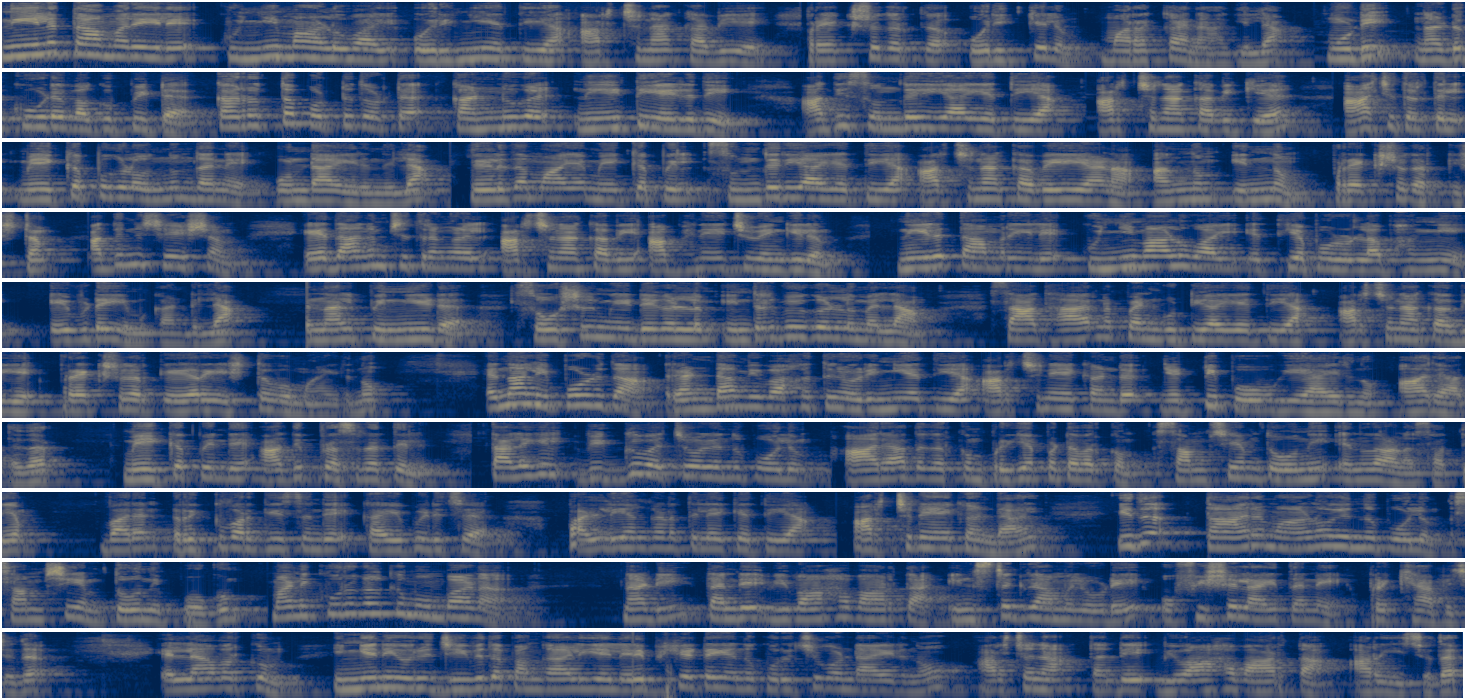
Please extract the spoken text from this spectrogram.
നീലത്താമരയിലെ കുഞ്ഞിമാളുവായി ഒരുങ്ങിയെത്തിയ അർച്ചന കവിയെ പ്രേക്ഷകർക്ക് ഒരിക്കലും മറക്കാനാകില്ല. മുടി നടുക്കൂടെ വകുപ്പിട്ട് കറുത്ത പൊട്ട് തൊട്ട് കണ്ണുകൾ നീട്ടിയെഴുതി അതിസുന്ദരിയായി എത്തിയ അർച്ചന കവിക്ക് ആ ചിത്രത്തിൽ മേക്കപ്പുകളൊന്നും തന്നെ ഉണ്ടായിരുന്നില്ല. ലളിതമായ മേക്കപ്പിൽ സുന്ദരിയായി എത്തിയ അർച്ചന കവിയെയാണ് അന്നും ഇന്നും പ്രേക്ഷകർക്കിഷ്ടം. അതിനുശേഷം ഏതാനും ചിത്രങ്ങളിൽ അർച്ചന കവി അഭിനയിച്ചുവെങ്കിലും നീലത്താമരയിലെ കുഞ്ഞിമാളുവായി എത്തിയപ്പോഴുള്ള ഭംഗി എവിടെയും കണ്ടില്ല. എന്നാൽ പിന്നീട് സോഷ്യൽ മീഡിയകളിലും ഇന്റർവ്യൂകളിലുമെല്ലാം സാധാരണ പെൺകുട്ടിയായി എത്തിയ അർച്ചന കവിയെ പ്രേക്ഷകർക്ക് ഏറെ ഇഷ്ടവുമായിരുന്നു. എന്നാൽ ഇപ്പോഴിതാ രണ്ടാം വിവാഹത്തിന് ഒരുങ്ങിയെത്തിയ അർച്ചനയെ കണ്ട് ഞെട്ടിപ്പോവുകയായിരുന്നു ആരാധകർ. മേക്കപ്പിന്റെ അതിപ്രസരത്തിൽ തലയിൽ വിഗ് വെച്ചോ എന്ന് പോലും ആരാധകർക്കും പ്രിയപ്പെട്ടവർക്കും സംശയം തോന്നി എന്നതാണ് സത്യം. വരൻ റിക്ക് വർഗീസിന്റെ കൈപിടിച്ച് പള്ളിയങ്കണത്തിലേക്കെത്തിയ അർച്ചനയെ കണ്ടാൽ ഇത് താരമാണോ എന്ന് പോലും സംശയം തോന്നിപ്പോകും. മണിക്കൂറുകൾക്ക് മുമ്പാണ് നടി തന്റെ വിവാഹ വാർത്ത ഇൻസ്റ്റഗ്രാമിലൂടെ ഒഫീഷ്യലായി തന്നെ പ്രഖ്യാപിച്ചത്. എല്ലാവർക്കും ഇങ്ങനെയൊരു ജീവിത പങ്കാളിയെ ലഭിക്കട്ടെ എന്ന് കുറിച്ചുകൊണ്ടായിരുന്നു അർച്ചന തന്റെ വിവാഹ വാർത്ത അറിയിച്ചത്.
